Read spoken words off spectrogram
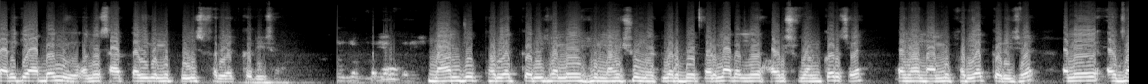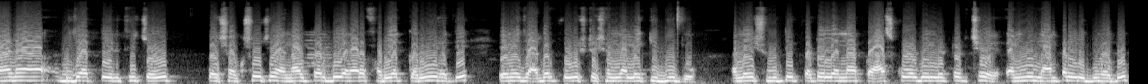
તારીખે આ બન્યું અને સાત તારીખે અમે પોલીસ ફરિયાદ કરી છે. નામજોગ ફરિયાદ કરી છે. અમે હિમાંશુ નટવરભાઈ પરમાર અને હર્ષ વંકર છે, એના નામે ફરિયાદ કરી છે. અને અજાણ્યા બીજા તેરથી ચૌદ શખ્સો છે, એના ઉપર બી અમારે ફરિયાદ કરવી હતી. એને જાદર પોલીસ સ્ટેશનમાં મેં કીધું હતું. અને શ્રુતિ પટેલ એના ક્લાસ કોઓર્ડિનેટર છે, એમનું નામ પણ લીધું હતું.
